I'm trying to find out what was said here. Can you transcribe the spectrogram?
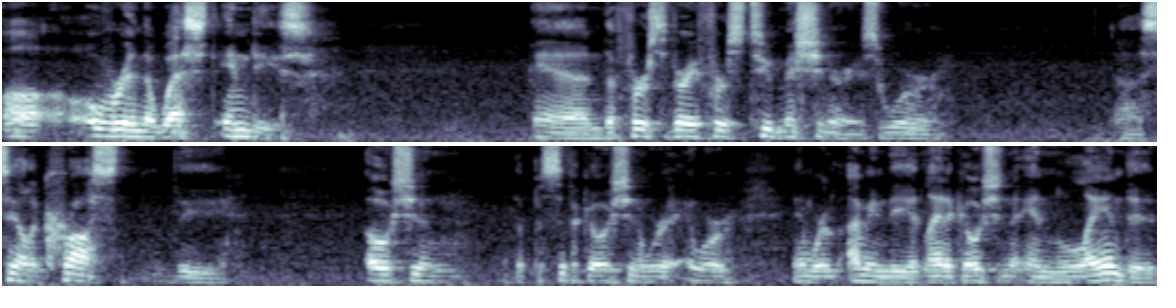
over in the West Indies. And the first, very first two missionaries were uh, sailed across the ocean, the Pacific Ocean, were, were, and were, I mean, the Atlantic Ocean, and landed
